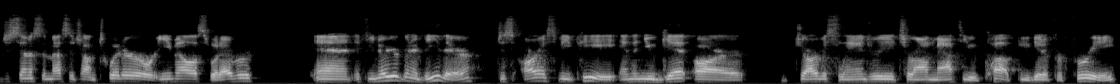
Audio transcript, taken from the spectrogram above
just send us a message on Twitter or email us, whatever. And if you know you're going to be there, just RSVP, and then you get our Jarvis Landry, Tyrann Mathieu Cup. You get it for free,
